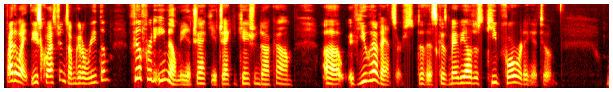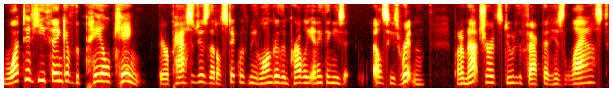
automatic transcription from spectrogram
By the way, these questions, I'm going to read them. Feel free to email me at jackie at jackiekashian.com uh, if you have answers to this, because maybe I'll just keep forwarding it to him. What did he think of the Pale King? There are passages that'll stick with me longer than probably anything he's, else he's written, but I'm not sure it's due to the fact that his last,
